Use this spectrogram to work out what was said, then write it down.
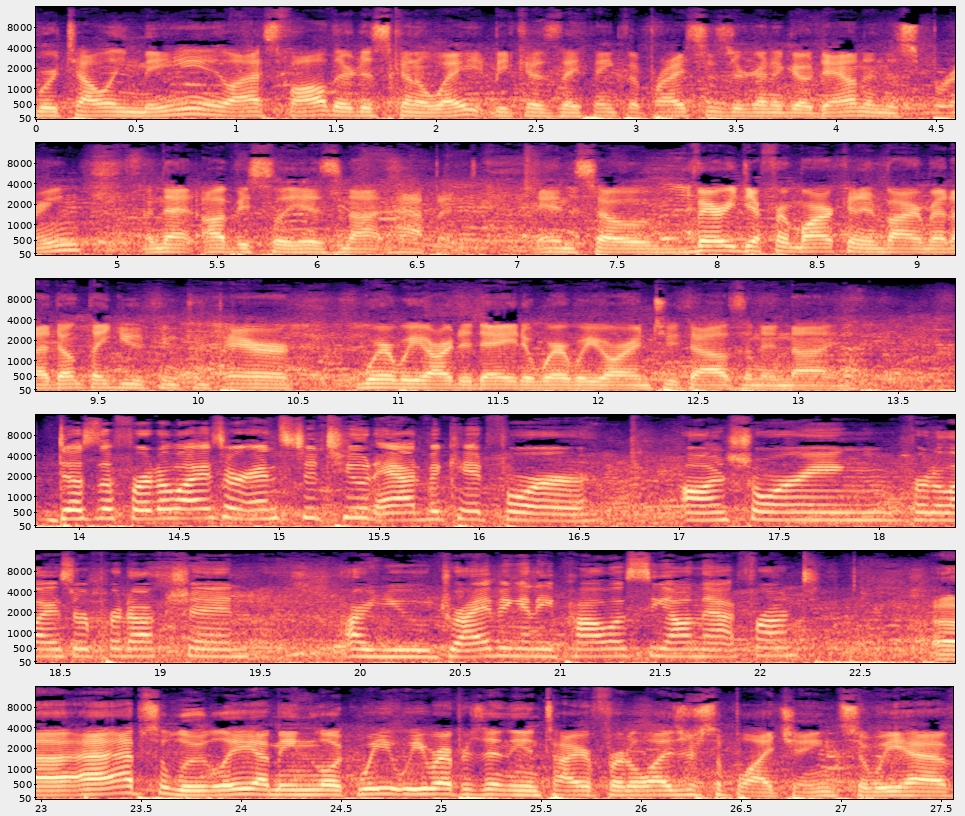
were telling me last fall they're just going to wait because they think the prices are going to go down in the spring, and that obviously has not happened. And so, very different market environment. I don't think you can compare where we are today to where we are in 2009. Does the Fertilizer Institute advocate for onshoring fertilizer production? Are you driving any policy on that front? Uh, absolutely. I mean, look, we, we represent the entire fertilizer supply chain. So we have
